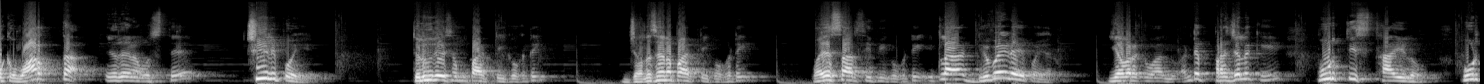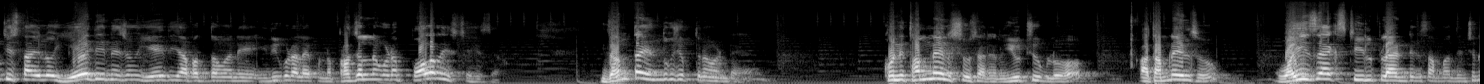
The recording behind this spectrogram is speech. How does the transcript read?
ఒక వార్త ఏదైనా వస్తే చీలిపోయి తెలుగుదేశం పార్టీకి ఒకటి జనసేన పార్టీకి ఒకటి వైఎస్ఆర్సీపీకి ఒకటి ఇట్లా డివైడ్ అయిపోయారు. ఎవరికి వాళ్ళు? అంటే ప్రజలకి పూర్తి స్థాయిలో పూర్తి స్థాయిలో ఏది నిజం ఏది అబద్ధం అనే ఇది కూడా లేకుండా ప్రజలను కూడా పోలరైజ్ చేసేసారు ఇదంతా ఎందుకు చెప్తున్నామంటే కొన్ని తమ్నైల్స్ చూశాను నేను యూట్యూబ్లో. ఆ తమ్నైల్స్ వైజాగ్ స్టీల్ ప్లాంట్కి సంబంధించిన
